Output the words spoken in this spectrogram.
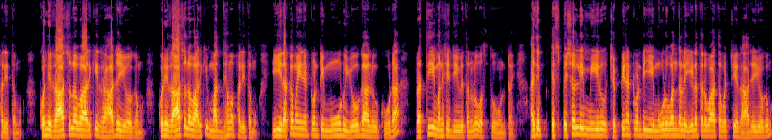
ఫలితము కొన్ని రాసుల వారికి రాజయోగము కొన్ని రాసుల వారికి మధ్యమ ఫలితము. ఈ రకమైనటువంటి మూడు యోగాలు కూడా ప్రతి మనిషి జీవితంలో వస్తూ ఉంటాయి. అయితే ఎస్పెషల్లీ మీరు చెప్పినటువంటి ఈ మూడు వందల ఏళ్ళ తర్వాత వచ్చే రాజయోగము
